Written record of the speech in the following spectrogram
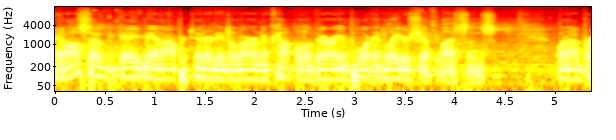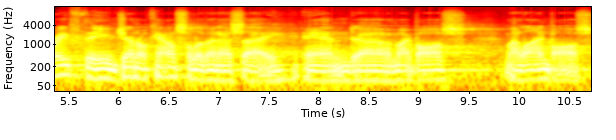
It also gave me an opportunity to learn a couple of very important leadership lessons. When I briefed the general counsel of NSA and uh, my boss, my line boss,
